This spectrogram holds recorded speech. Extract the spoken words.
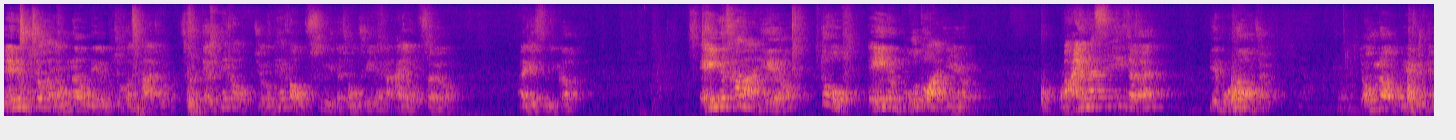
얘는 무조건 0 나오고 얘는 무조건 4죠. 절대 해가 없죠. 해가 없습니다. 정수인 해가 아예 없어요. 알겠습니까? A는 3 아니에요. 또 A는 뭐도 아니에요. 마이너스 1이잖아요? 얘 뭐 나오죠? 0 나오고 얘는요?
